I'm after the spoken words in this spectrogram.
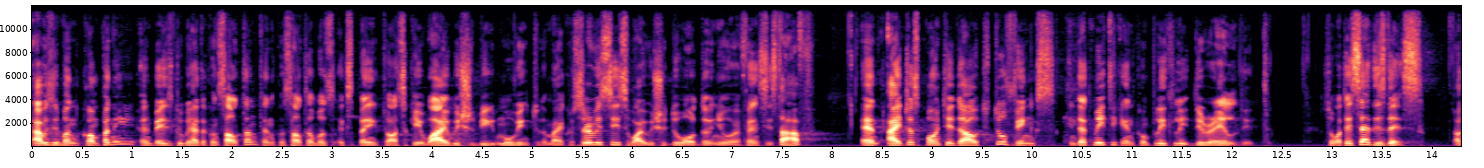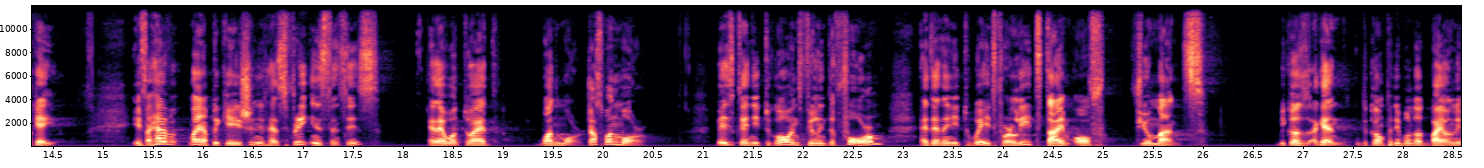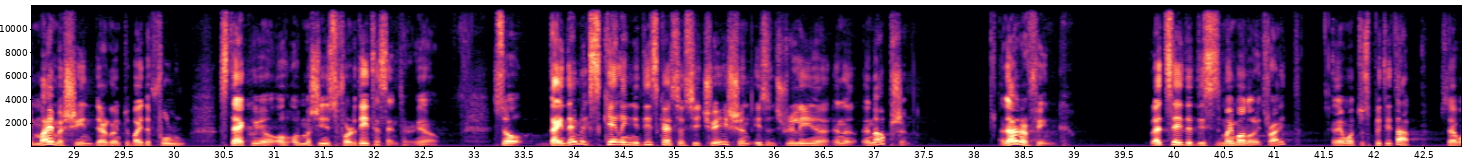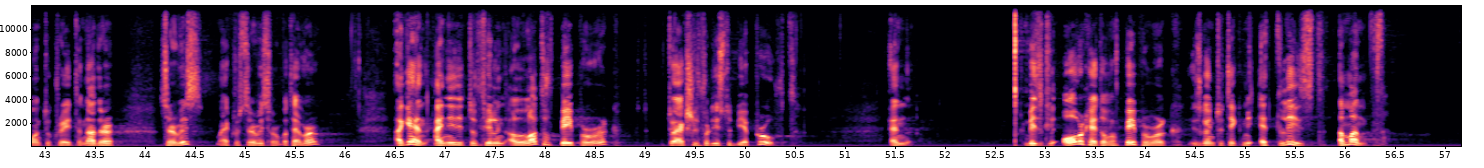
I was in one company, and basically we had a consultant, and consultant was explaining to us, okay, why we should be moving to the microservices, why we should do all the new fancy stuff. And I just pointed out two things in that meeting and completely derailed it. So what I said is this. Okay, if I have my application, it has three instances, and I want to add one more, just one more. Basically, I need to go and fill in the form, and then I need to wait for a lead time of few months. Because again, the company will not buy only my machine, they're going to buy the full stack you know, of, of, machines for the data center. You know. So dynamic scaling in this kind of situation isn't really an, an option. Another thing, let's say that this is my monolith, right? And I want to split it up. So I want to create another service, microservice or whatever. Again, I needed to fill in a lot of paperwork to actually for this to be approved. And basically overhead of a paperwork is going to take me at least a month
